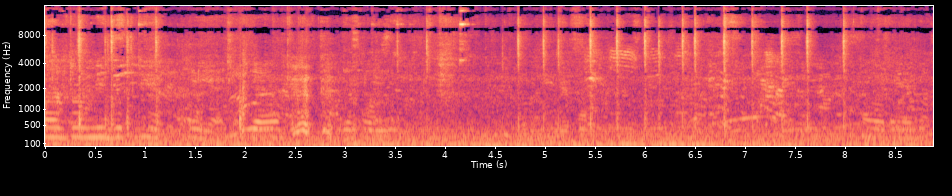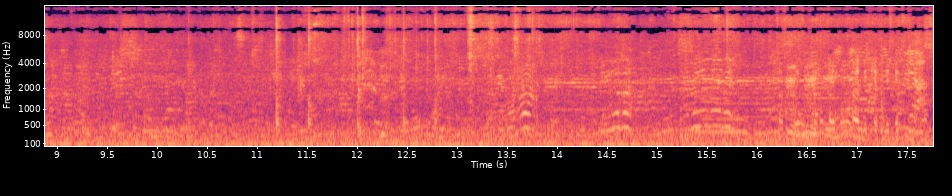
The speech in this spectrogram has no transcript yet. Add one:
Iya dia gitu ntar kayaknya nggak dikit-dikit mas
